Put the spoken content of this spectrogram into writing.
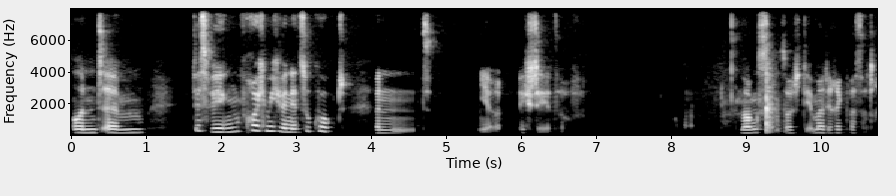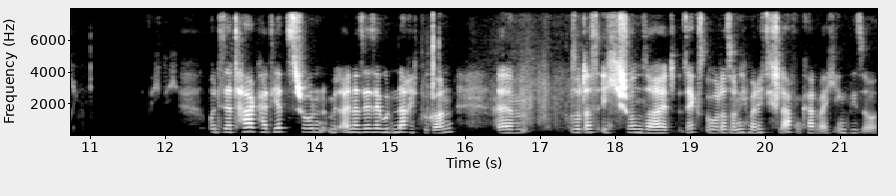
Und ähm, deswegen freue ich mich, wenn ihr zuguckt. Und ja, ich stehe jetzt auf. Morgens solltet ihr immer direkt Wasser trinken. Wichtig. Und dieser Tag hat jetzt schon mit einer sehr, sehr guten Nachricht begonnen. Ähm, sodass ich schon seit 6 Uhr oder so nicht mehr richtig schlafen kann, weil ich irgendwie so,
